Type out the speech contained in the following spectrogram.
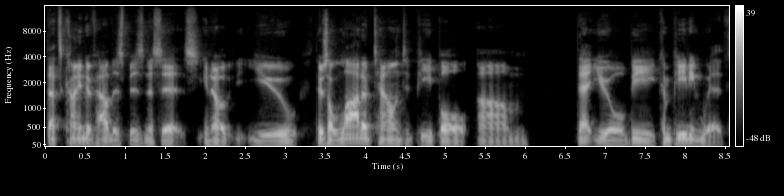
that's kind of how this business is. You know, you, there's a lot of talented people, um, that you'll be competing with.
